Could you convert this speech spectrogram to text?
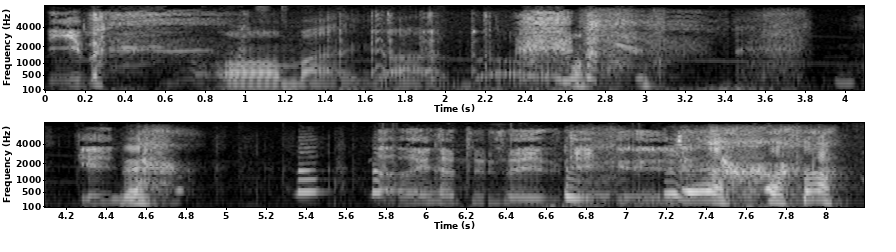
You Oh my god, bro. All I have to say is get good.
